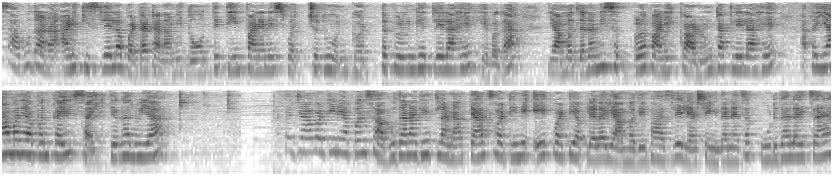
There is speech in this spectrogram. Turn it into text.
साबुदाणा आणि किसलेला बटाटा ना मी दोन ते तीन पाण्याने स्वच्छ धुवून घट्ट पिळून घेतलेला आहे. हे बघा यामधलं ना मी सगळं पाणी काढून टाकलेलं आहे. आता यामध्ये आपण काही साहित्य घालूया. आता ज्या वाटीने आपण साबुदाणा घेतला ना त्याच वाटीने एक वाटी आपल्याला यामध्ये भाजलेल्या शेंगदाण्याचा कूट घालायचा आहे.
